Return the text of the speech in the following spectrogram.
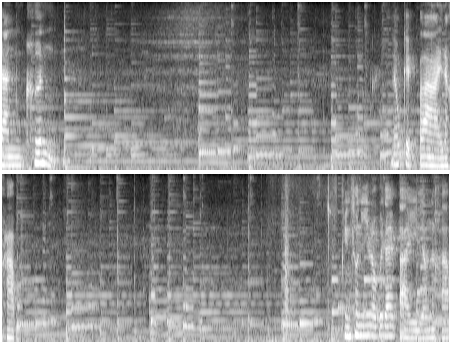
ดันขึ้น แล้วเก็บปลายนะครับเพียงเท่านี้เราก็ได้ไปแล้วนะครับ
